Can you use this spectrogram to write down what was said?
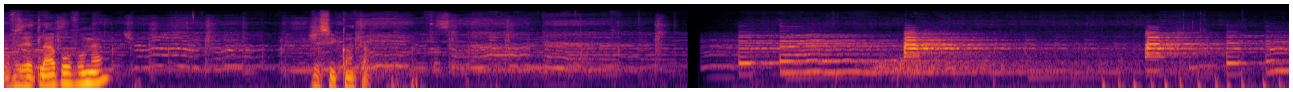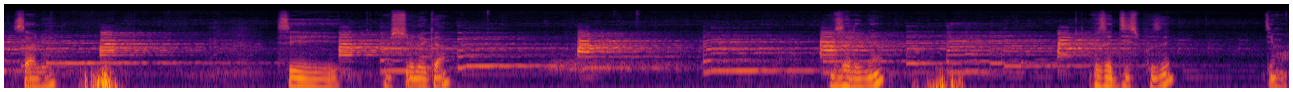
vous êtes là pour vous-même? Je suis content. Salut. C'est monsieur le gars. Vous allez bien? Vous êtes disposé? Dis-moi.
